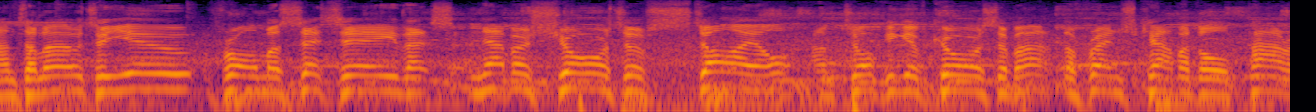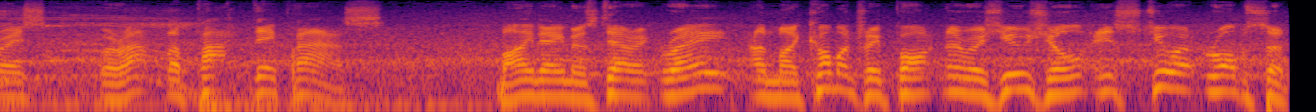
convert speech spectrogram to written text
And hello to you from a city that's never short of style. I'm talking, of course, about the French capital, Paris. We're at the Parc des Princes. My name is Derek Ray, and my commentary partner, as usual, is Stuart Robson.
